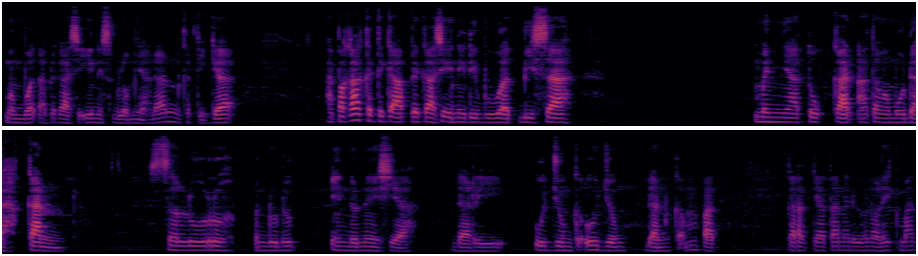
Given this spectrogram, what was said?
membuat aplikasi ini sebelumnya. Dan ketiga apakah ketika aplikasi ini dibuat bisa menyatukan atau memudahkan seluruh penduduk Indonesia dari ujung ke ujung dan keempat kerakyatan yang dipimpin oleh hikmat,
